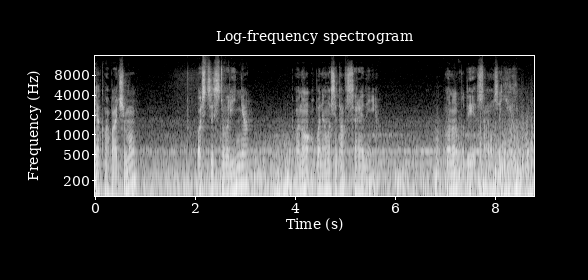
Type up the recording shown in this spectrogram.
Як ми бачимо, ось це створіння, воно опинилося там всередині. Воно туди само заїхало.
